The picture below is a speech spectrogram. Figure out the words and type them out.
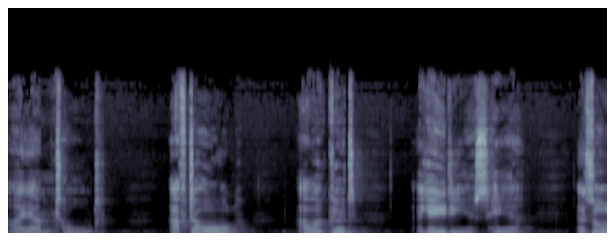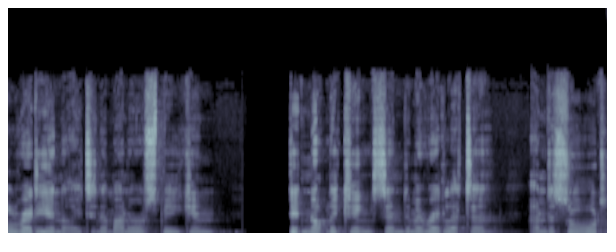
I am told. After all, our good Aegidius here has already a knight in a manner of speaking. Did not the king send him a red letter and a sword?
